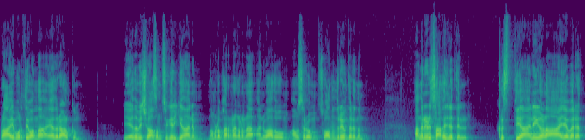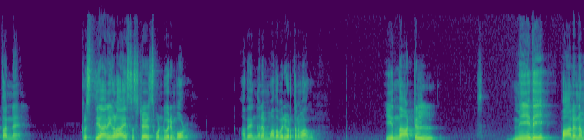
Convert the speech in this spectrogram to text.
പ്രായപൂർത്തി വന്ന ഏതൊരാൾക്കും ഏത് വിശ്വാസം സ്വീകരിക്കാനും നമ്മുടെ ഭരണഘടന അനുവാദവും അവസരവും സ്വാതന്ത്ര്യവും തരുന്നുണ്ട്. അങ്ങനെ ഒരു സാഹചര്യത്തിൽ ക്രിസ്ത്യാനികളായവരെ തന്നെ ക്രിസ്ത്യാനികളായ സിസ്റ്റേഴ്സ് കൊണ്ടുവരുമ്പോൾ അതെങ്ങനെ മതപരിവർത്തനമാകും? ഈ നാട്ടിൽ നീതി പാലനം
